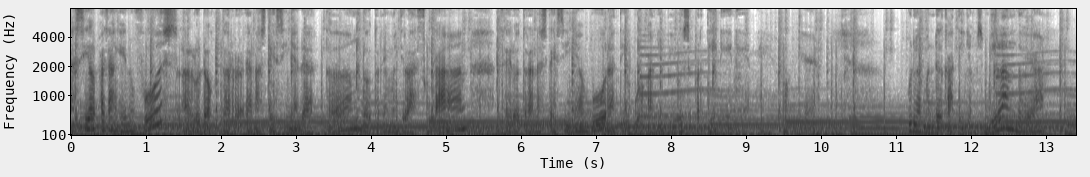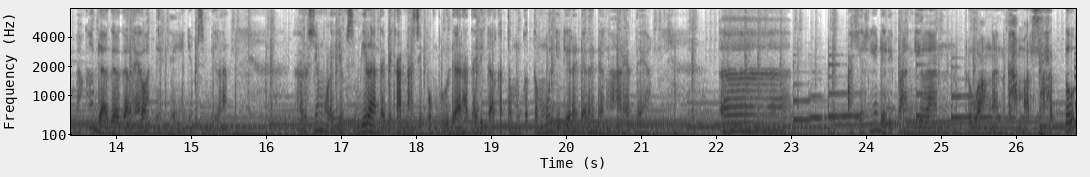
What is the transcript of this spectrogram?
berhasil pasang infus lalu dokter anestesinya datang dokternya menjelaskan saya dokter anestesinya bu nanti ibu akan dibius seperti ini ini, ini. oke. Udah mendekati jam 9 tuh ya. Bahkan udah agak-agak lewat deh kayaknya jam 9 harusnya mulai jam 9 tapi karena si pembuluh darah tadi nggak ketemu-ketemu jadi rada-rada ngaret ya. Uh, akhirnya dari panggilan ruangan kamar satu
